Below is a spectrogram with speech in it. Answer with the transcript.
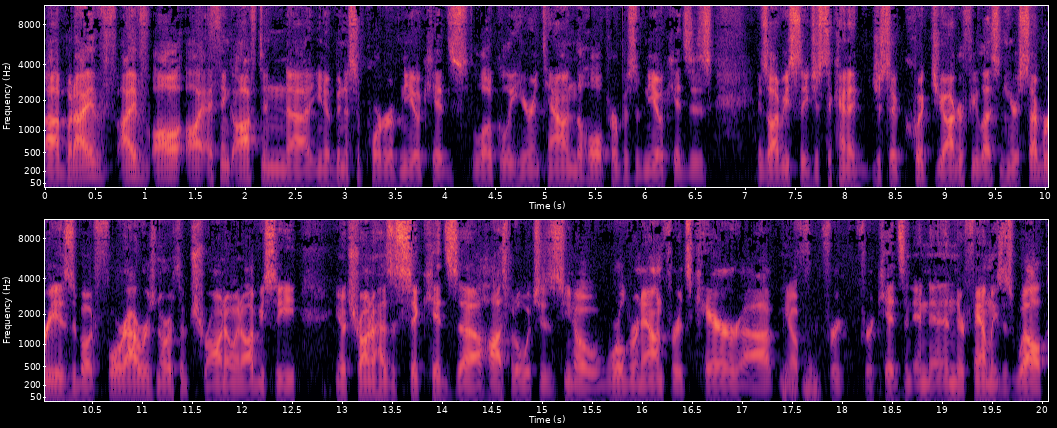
Uh, but I've I've all I think often uh, you know been a supporter of Neo Kids locally here in town. The whole purpose of Neo Kids is is obviously just to kind of just a quick geography lesson here. Sudbury is about four hours north of Toronto, and obviously you know Toronto has a sick kids uh, hospital, which is you know world renowned for its care, uh, you know mm-hmm. for for kids and, and, and their families as well.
